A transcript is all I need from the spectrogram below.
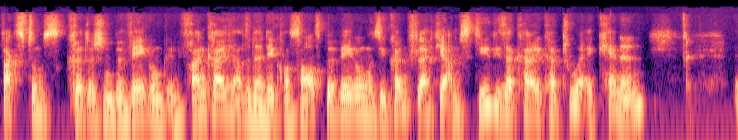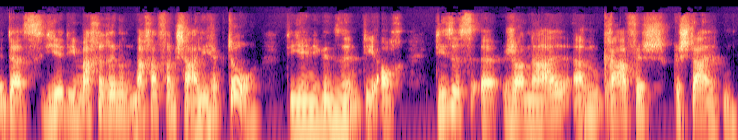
wachstumskritischen Bewegung in Frankreich, also der Décroissance-Bewegung. Und Sie können vielleicht hier am Stil dieser Karikatur erkennen, dass hier die Macherinnen und Macher von Charlie Hebdo diejenigen sind, die auch dieses äh, Journal ähm, grafisch gestalten.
